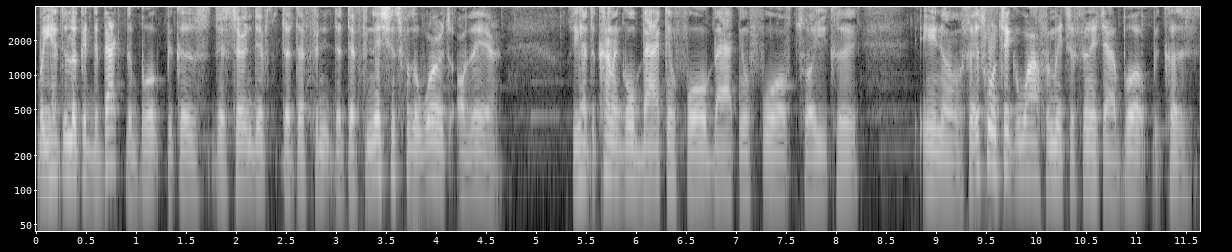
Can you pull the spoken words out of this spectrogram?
But you have to look at the back of the book because there's certain def- the, defin- the definitions for the words are there. So you have to kind of go back and forth, back and forth, so you could, you know. So it's to take a while for me to finish that book because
